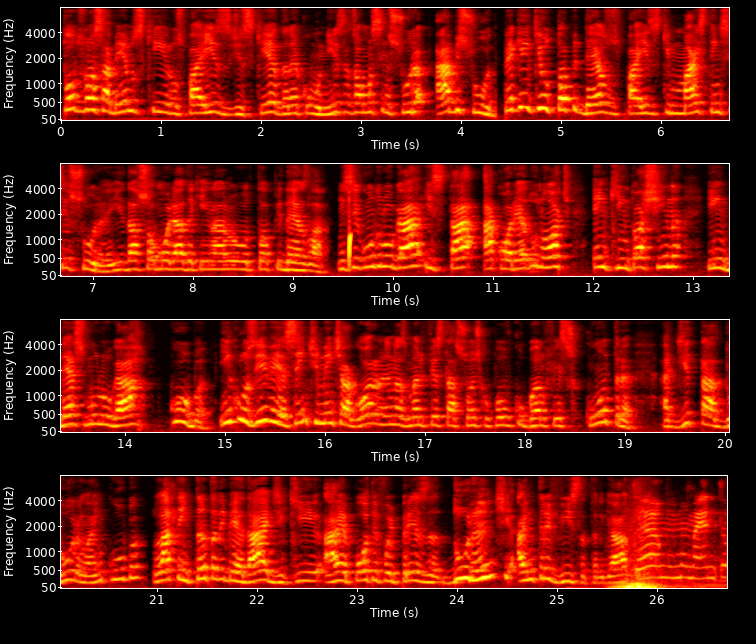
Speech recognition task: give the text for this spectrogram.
Todos nós sabemos que nos países de esquerda, né, comunistas, há uma censura absurda. Peguei aqui o top 10 dos países que mais tem censura e dá só uma olhada aqui lá no top 10 lá. Em segundo lugar está a Coreia do Norte, em quinto a China e em décimo lugar Cuba. Inclusive, recentemente agora, né, nas manifestações que o povo cubano fez contra a ditadura lá em Cuba, lá tem tanta liberdade que a repórter foi presa durante a entrevista, tá ligado? En un momento,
